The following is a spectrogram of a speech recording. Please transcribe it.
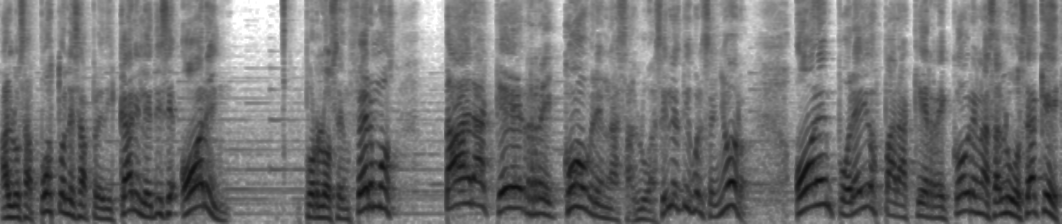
a los apóstoles a predicar y les dice, oren por los enfermos para que recobren la salud. Así les dijo el Señor. Oren por ellos para que recobren la salud. O sea que,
